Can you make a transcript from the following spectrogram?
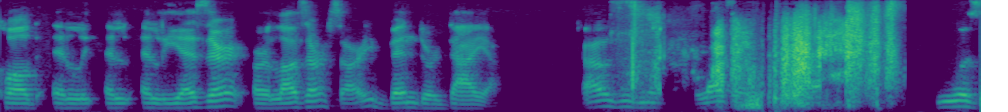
called Eliezer, or Lazar, sorry, Ben Dordaya. That was his name, Lazar. He was,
